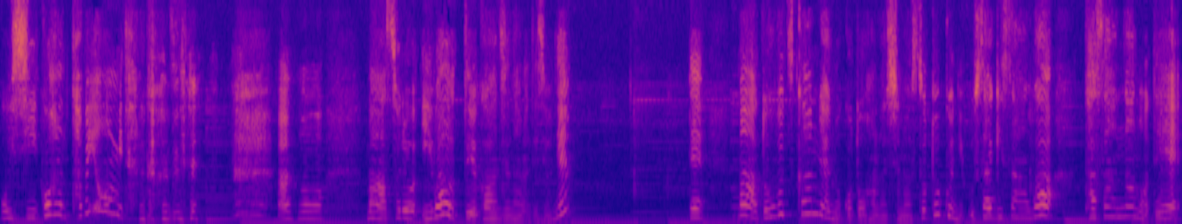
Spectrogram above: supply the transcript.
美味しいご飯食べようみたいな感じで あのまあそれを祝うっていう感じになるんですよね。でまあ動物関連のことを話しますと特にウサギさんは多産なので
